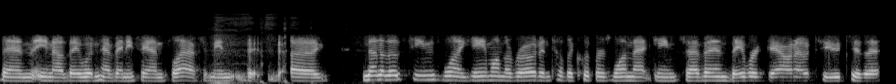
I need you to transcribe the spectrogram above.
then you know they wouldn't have any fans left. I mean, uh, none of those teams won a game on the road until the Clippers won that game seven. They were down 0-2 to the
